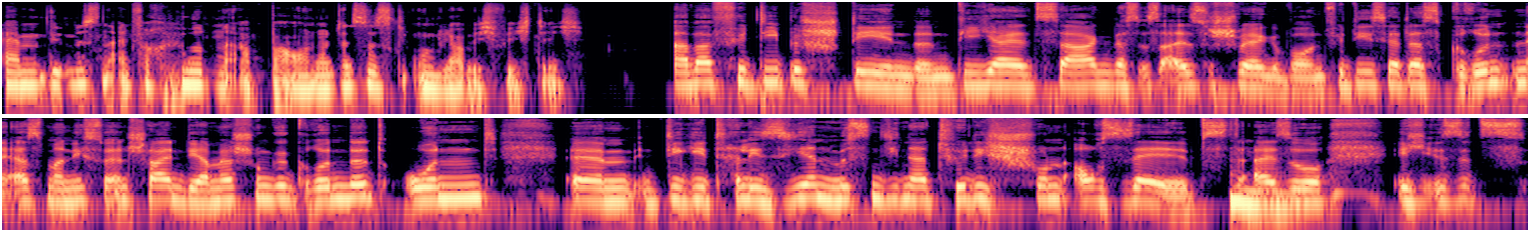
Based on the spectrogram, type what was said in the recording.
Ähm, wir müssen einfach Hürden abbauen und das ist unglaublich wichtig. Aber für die Bestehenden, die ja jetzt sagen, das ist alles so schwer geworden, für die ist ja das Gründen erstmal nicht so entscheidend. Die haben ja schon gegründet und ähm, digitalisieren müssen die natürlich schon auch selbst. Mhm. Also ich sitze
